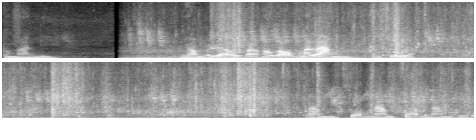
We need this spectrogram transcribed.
ประมาณนี้ยอมไปแล้วก็เฮาก็เอาออกมาล้างทั้งสี่ละ ล้างสองน้ำสามน้ำเลย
